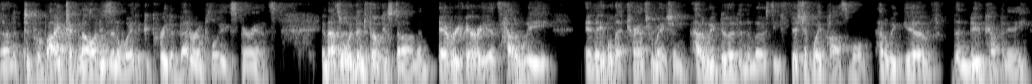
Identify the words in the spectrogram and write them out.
uh, to, to, provide technologies in a way that could create a better employee experience. And that's what we've been focused on in every area. It's how do we enable that transformation? How do we do it in the most efficient way possible? How do we give the new company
